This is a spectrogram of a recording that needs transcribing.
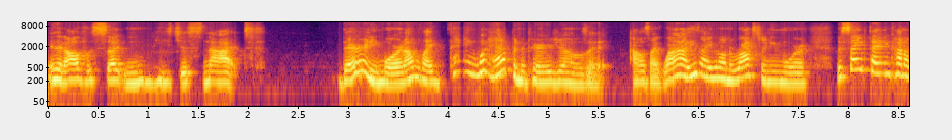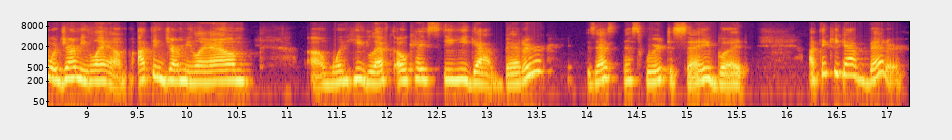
And then all of a sudden, he's just not there anymore. And I was like, dang, what happened to Perry Jones? And I was like, wow, he's not even on the roster anymore. The same thing kind of with Jeremy Lamb. I think Jeremy Lamb, uh, when he left OKC, he got better. Is that that's weird to say, but I think he got better.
